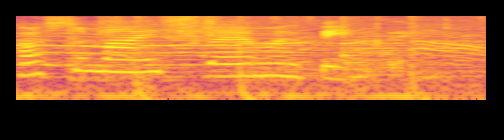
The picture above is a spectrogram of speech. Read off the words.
customized diamond painting.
